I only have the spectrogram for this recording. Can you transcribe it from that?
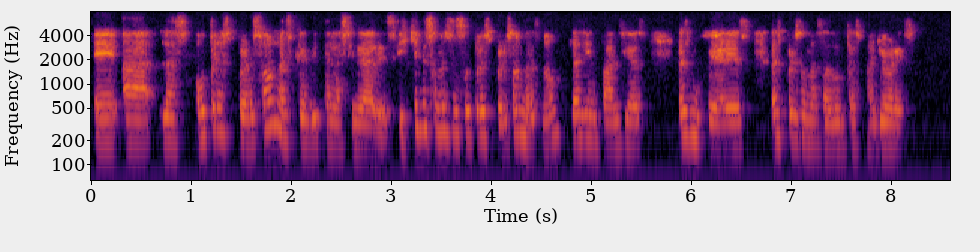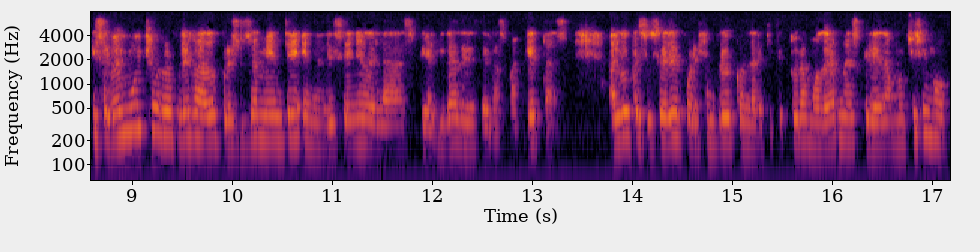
eh, a las otras personas que habitan las ciudades. ¿Y quiénes son esas otras personas? no? Las infancias, las mujeres, las personas adultas mayores y se ve mucho reflejado precisamente en el diseño de las vialidades, de las maquetas. Algo que sucede, por ejemplo, con la arquitectura moderna es que le da muchísimo,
